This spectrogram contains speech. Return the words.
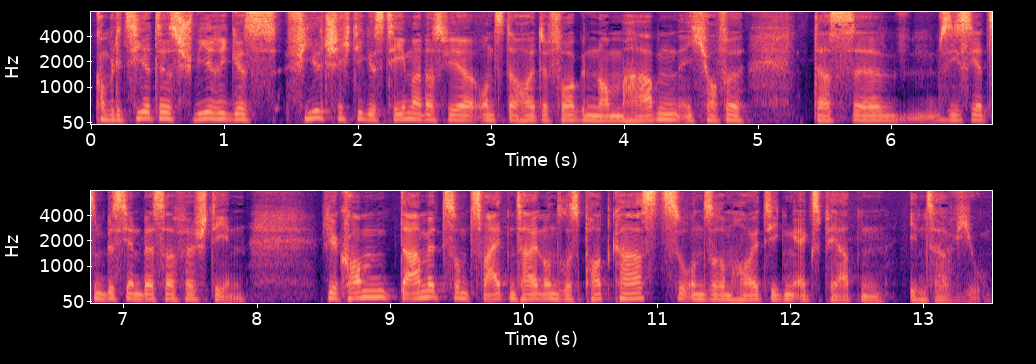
Kompliziertes, schwieriges, vielschichtiges Thema, das wir uns da heute vorgenommen haben. Ich hoffe, dass äh, Sie es jetzt ein bisschen besser verstehen. Wir kommen damit zum zweiten Teil unseres Podcasts, zu unserem heutigen Experteninterview.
